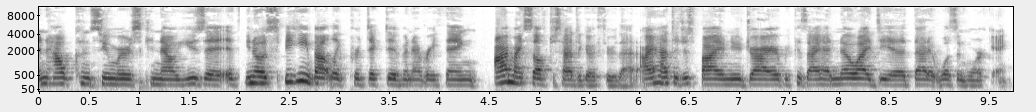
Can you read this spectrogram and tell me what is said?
and how consumers can now use it. it. You know, speaking about like predictive and everything, I myself just had to go through that. I had to just buy a new dryer because I had no idea that it wasn't working.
